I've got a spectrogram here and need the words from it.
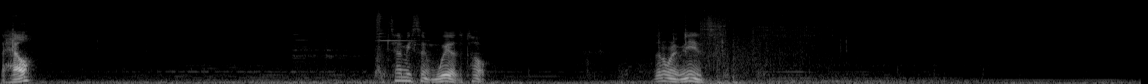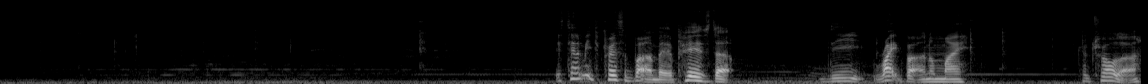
The hell? Tell me something weird at the top. I don't know what it means. It's telling me to press a button, but it appears that the right button on my controller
